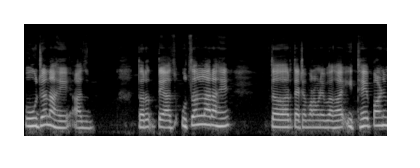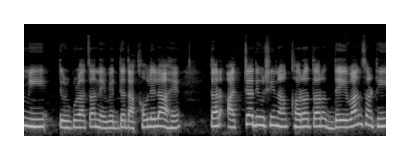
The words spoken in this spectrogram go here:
पूजन आहे आज तर ते आज उचलणार आहे. तर त्याच्याप्रमाणे बघा इथे पण मी तिळगुळाचा नैवेद्य दाखवलेला आहे. तर आजच्या दिवशी ना खरं तर देवांसाठी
